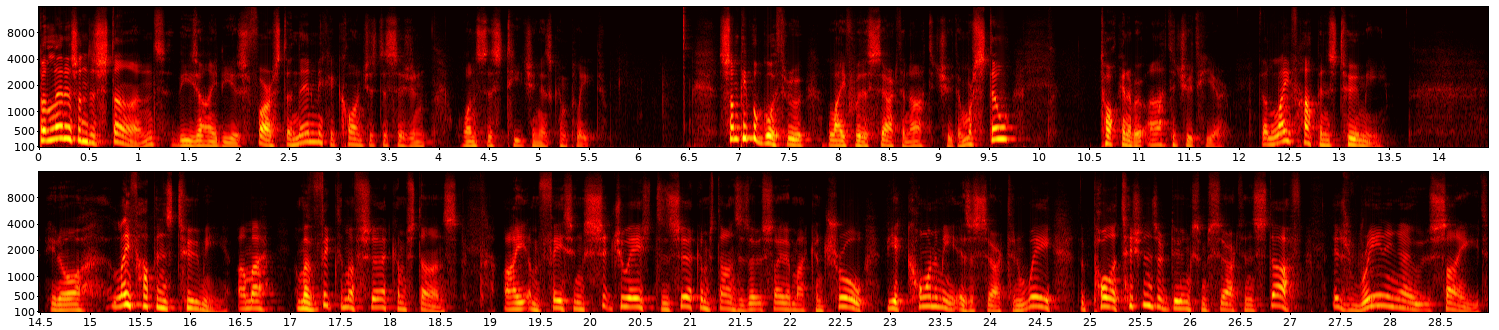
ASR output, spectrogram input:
But let us understand these ideas first and then make a conscious decision once this teaching is complete. Some people go through life with a certain attitude, and we're still talking about attitude here. That life happens to me. You know, life happens to me. I'm a I'm a victim of circumstance. I am facing situations and circumstances outside of my control. The economy is a certain way. The politicians are doing some certain stuff. It's raining outside.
